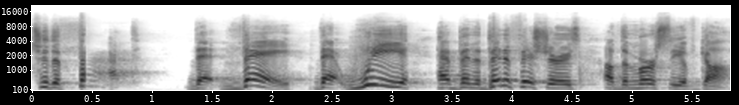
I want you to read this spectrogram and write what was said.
to the fact that they, that we have been the beneficiaries of the mercy of God.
